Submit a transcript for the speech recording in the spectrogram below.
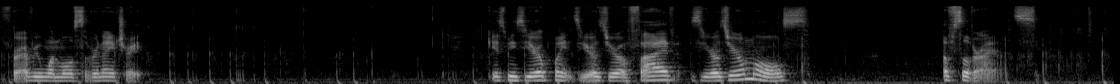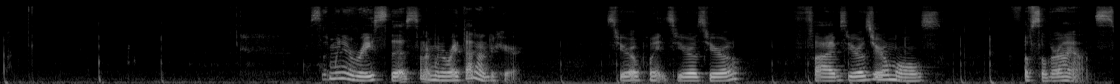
for every one mole of silver nitrate. Gives me 0 0.00500 moles of silver ions. So I'm going to erase this and I'm going to write that under here. 0 0.00500 moles of silver ions.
